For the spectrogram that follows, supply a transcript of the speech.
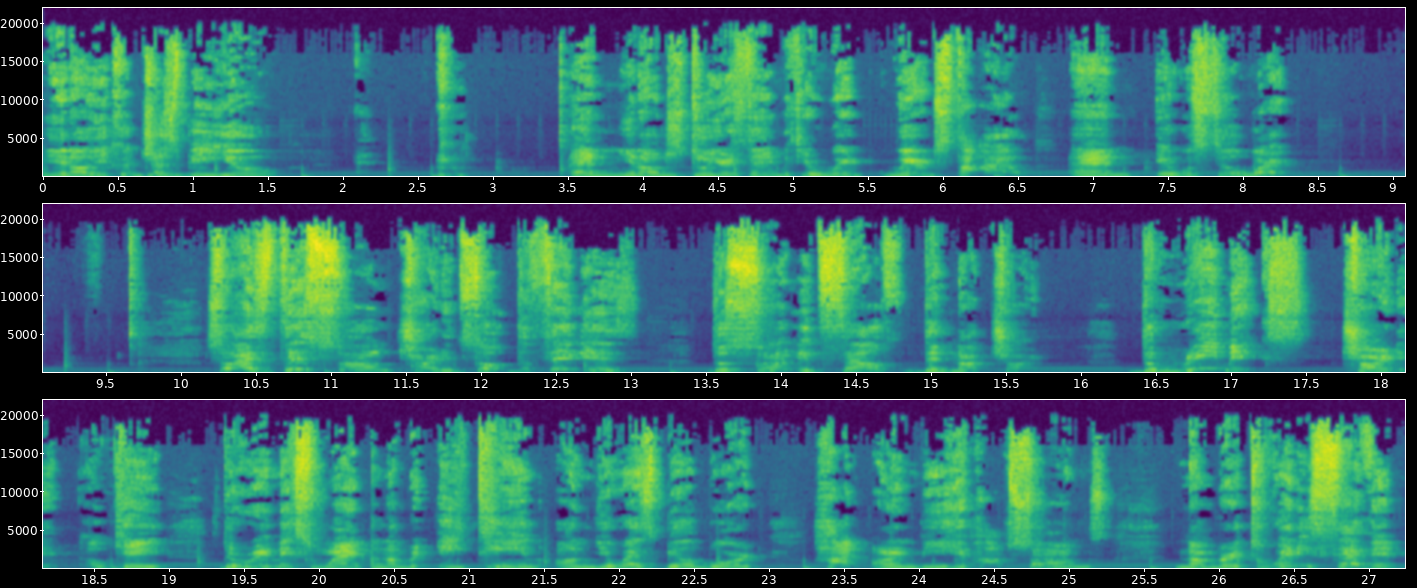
You know, you could just be you and you know just do your thing with your weird weird style and it would still work. So as this song charted, so the thing is, the song itself did not chart. The remix charted, okay? The remix went number 18 on US Billboard Hot R&B Hip Hop Songs, number 27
